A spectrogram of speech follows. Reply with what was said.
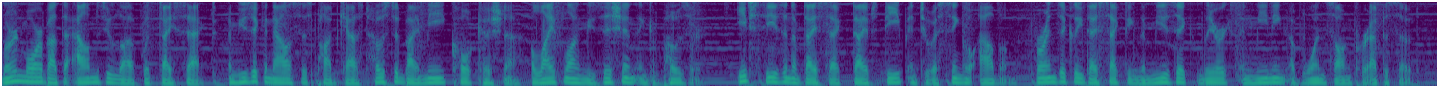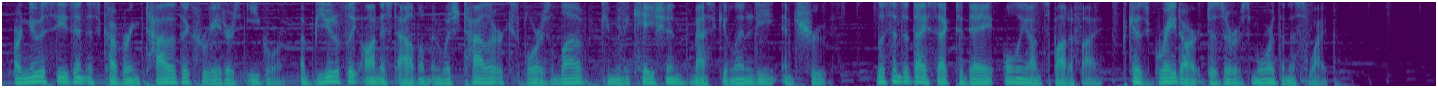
Learn more about the albums you love with Dissect, a music analysis podcast hosted by me, Cole Cuchna, a lifelong musician and composer. Each season of Dissect dives deep into a single album, forensically dissecting the music, lyrics, and meaning of one song per episode. Our newest season is covering Tyler the Creator's Igor, a beautifully honest album in which Tyler explores love, communication, masculinity, and truth. Listen to Dissect today only on Spotify, because great art deserves more than a swipe.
